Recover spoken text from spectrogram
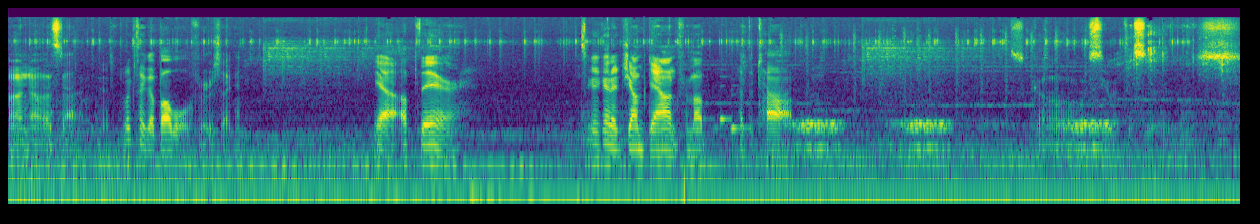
Oh no, that's not. It looked like a bubble for a second. Yeah, up there. It's like I gotta jump down from up at the top. Let's go let's see what this is.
